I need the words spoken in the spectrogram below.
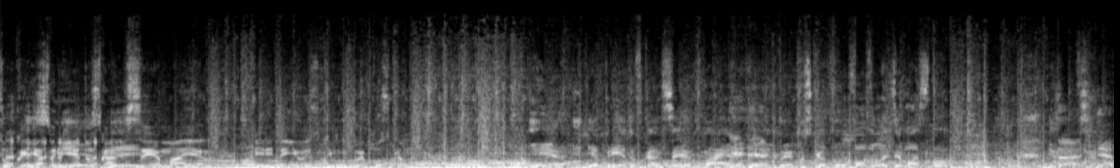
Сука, я приеду в конце мая перед июньским выпуском. Не, я, я приеду в конце мая перед выпуском во Владивосток. Да, нет.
